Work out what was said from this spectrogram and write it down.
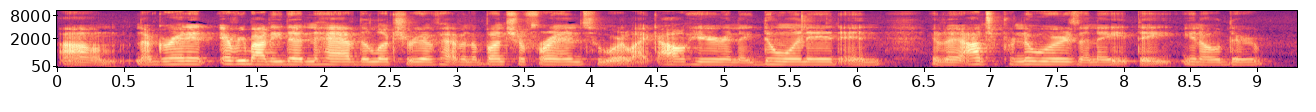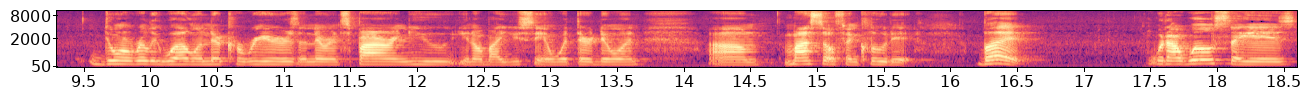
Um, now, granted, everybody doesn't have the luxury of having a bunch of friends who are like out here and they doing it and you know, they're entrepreneurs and they, they, you know, they're doing really well in their careers and they're inspiring you, you know, by you seeing what they're doing um, myself included. But what I will say is,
